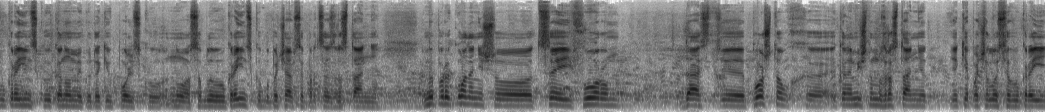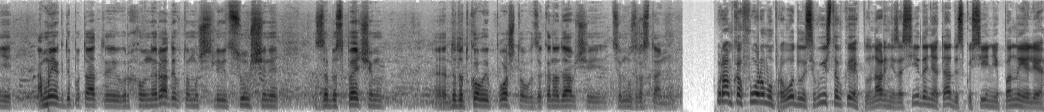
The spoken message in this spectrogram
в українську економіку, так і в польську, ну особливо в українську, бо почався процес зростання. Ми переконані, що цей форум дасть е, поштовх економічному зростанню, яке почалося в Україні. А ми, як депутати Верховної Ради, в тому числі від Сумщини, забезпечимо додатковий поштовх законодавчий цьому зростанню. У рамках форуму проводились виставки, пленарні засідання та дискусійні панелі.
